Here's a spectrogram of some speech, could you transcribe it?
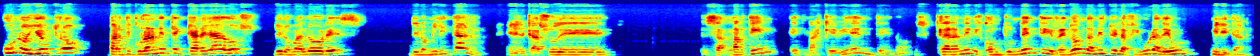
Uno y otro particularmente cargados de los valores de lo militar. En el caso de, San Martín es más que evidente, ¿no? Es claramente, contundente y redondamente la figura de un militar.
